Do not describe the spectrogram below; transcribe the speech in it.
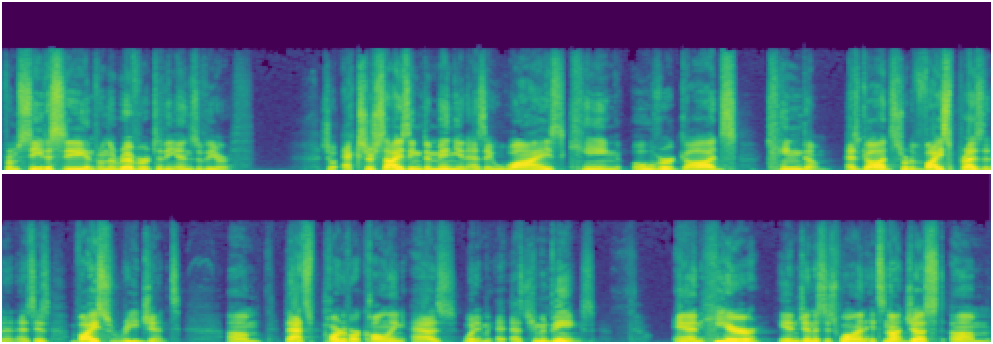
from sea to sea and from the river to the ends of the earth. So, exercising dominion as a wise king over God's kingdom, as God's sort of vice president, as his vice regent, um, that's part of our calling as, what it, as human beings. And here in Genesis 1, it's not just um,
